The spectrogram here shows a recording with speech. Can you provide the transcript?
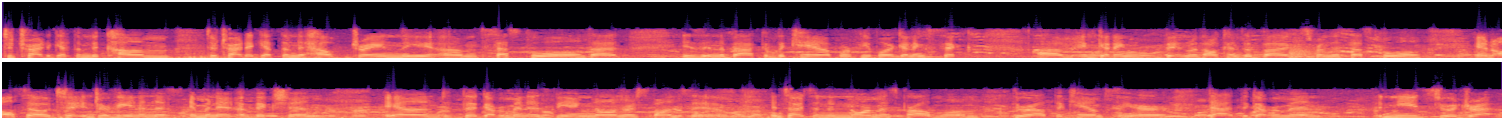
to try to get them to come, to try to get them to help drain the um, cesspool that is in the back of the camp where people are getting sick um, and getting bitten with all kinds of bugs from the cesspool, and also to intervene in this imminent eviction. And the government is being non-responsive. And so it's an enormous problem throughout the camps here that the government needs to address.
